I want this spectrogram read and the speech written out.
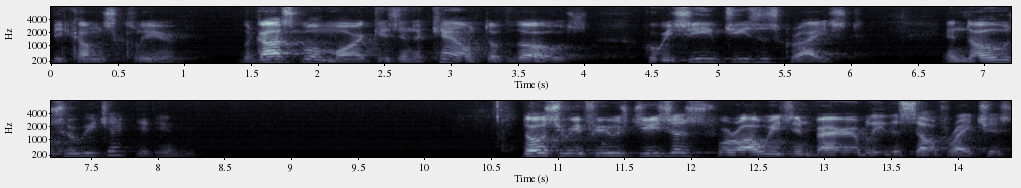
becomes clear. The Gospel of Mark is an account of those who received Jesus Christ and those who rejected him. Those who refused Jesus were always invariably the self righteous.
